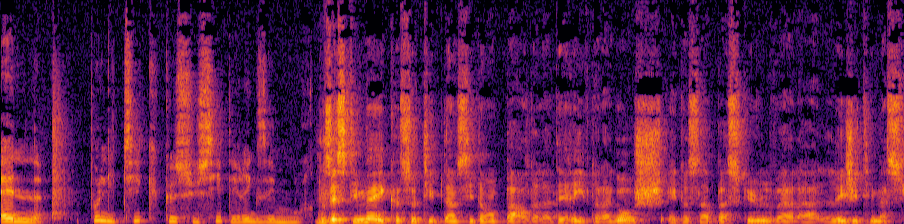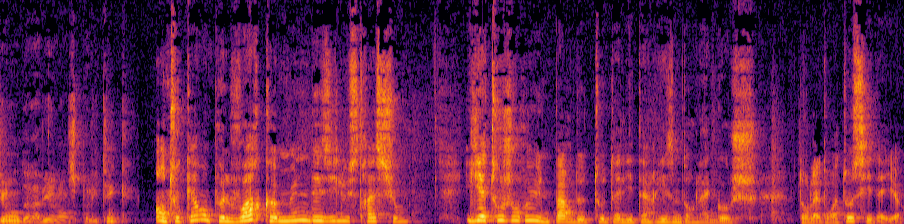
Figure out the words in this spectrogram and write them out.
haine? Politique que suscite Éric Zemmour. Vous estimez que ce type d'incident parle de la dérive de la gauche et de sa bascule vers la légitimation de la violence politique? En tout cas, on peut le voir comme une des illustrations. Il y a toujours eu une part de totalitarisme dans la gauche, dans la droite aussi d'ailleurs.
